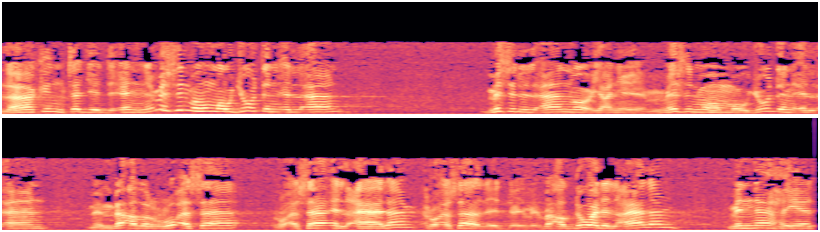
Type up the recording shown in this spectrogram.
لكن تجد أن مثل ما هو موجود الآن مثل الآن يعني مثل ما هم موجود الآن من بعض الرؤساء رؤساء العالم رؤساء بعض دول العالم من ناحية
